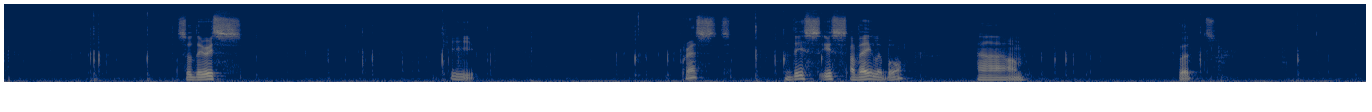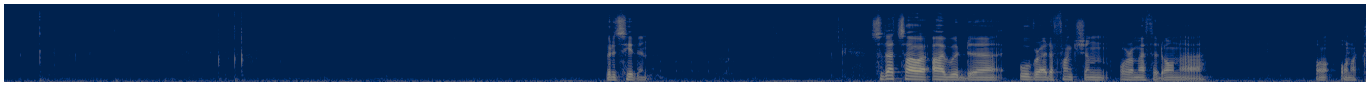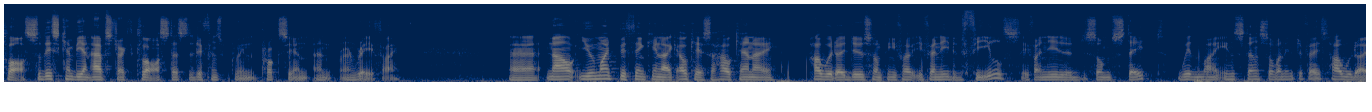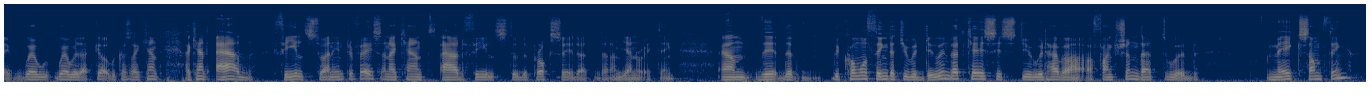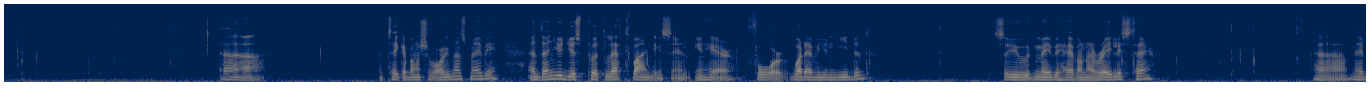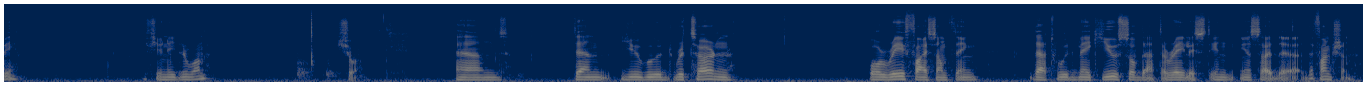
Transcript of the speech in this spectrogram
so there is key pressed. This is available, um, but but it's hidden. So that's how I would uh, override a function or a method on a on, a class. So this can be an abstract class. That's the difference between proxy and, and, and reify. Uh, now you might be thinking like, okay, so how can I how would I do something if I, if I needed fields, if I needed some state with my instance of an interface? How would I, where, where would that go? Because I can't, I can't add fields to an interface and I can't add fields to the proxy that, that I'm generating. And the, the, the common thing that you would do in that case is you would have a, a function that would make something, uh, take a bunch of arguments maybe, and then you just put let bindings in, in here for whatever you needed. So you would maybe have an array list here, uh, maybe, if you needed one. Sure. And then you would return or reify something that would make use of that array list in, inside the, the function.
